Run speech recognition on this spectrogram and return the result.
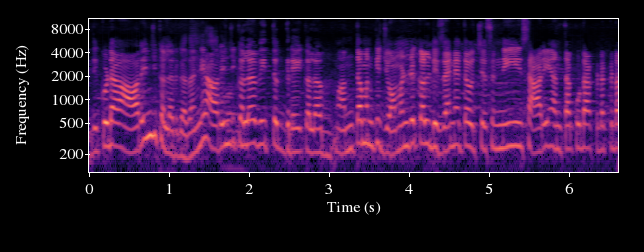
ఇది కూడా ఆరెంజ్ కలర్ కదండి. Orange colour with grey colour. అంతా మనకి జామెట్రికల్ డిజైన్ అయితే వచ్చేసింది. ఈ శారీ అంతా కూడా అక్కడక్కడ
